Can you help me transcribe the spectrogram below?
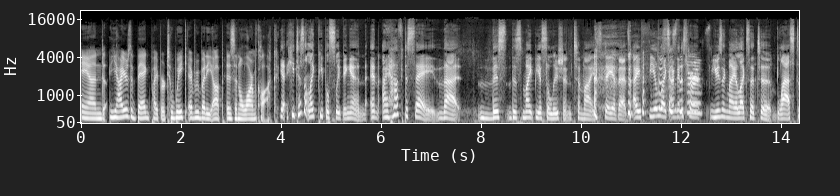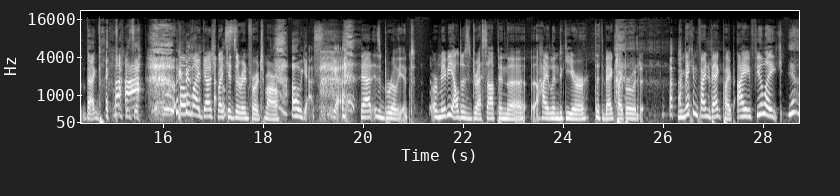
and he hires a bagpiper to wake everybody up as an alarm clock Yeah, he doesn't like people sleeping in, and I have to say that this this might be a solution to my stay abeds. I feel like I'm going to start using my Alexa to blast bagpipe music. oh my gosh my kids are in for it tomorrow Oh yes, yeah. That is brilliant. Or maybe I'll just dress up in the Highland gear that the bagpiper would I mean, they can find a bagpipe. I feel like Yeah.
